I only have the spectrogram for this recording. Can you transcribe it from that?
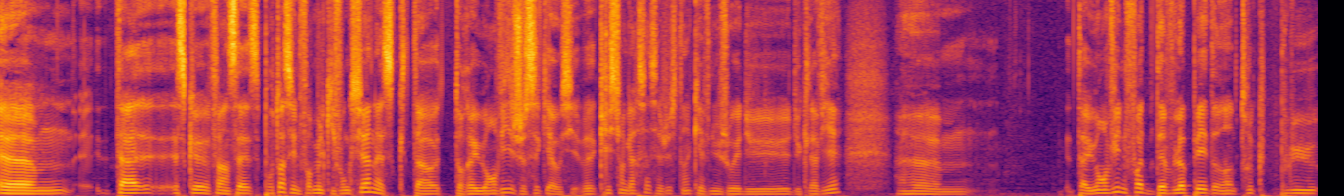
Euh, est-ce que, pour toi, c'est une formule qui fonctionne Est-ce que tu aurais eu envie Je sais qu'il y a aussi euh, Christian Garcia, c'est juste un qui est venu jouer du, clavier. Euh, T'as eu envie une fois de développer dans un truc plus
